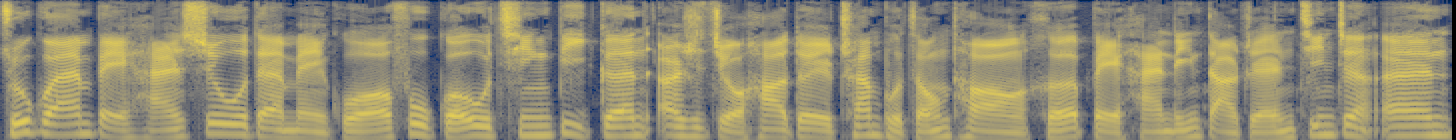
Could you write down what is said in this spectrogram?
主管北韩事务的美国副国务卿毕根二十九号对川普总统和北韩领导人金正恩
